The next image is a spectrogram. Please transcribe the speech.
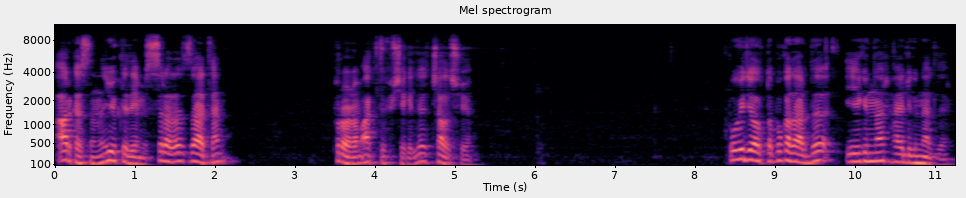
Arkasından da yüklediğimiz sırada zaten program aktif bir şekilde çalışıyor. Bu videolukta bu kadardı. İyi günler, hayırlı günler dilerim.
